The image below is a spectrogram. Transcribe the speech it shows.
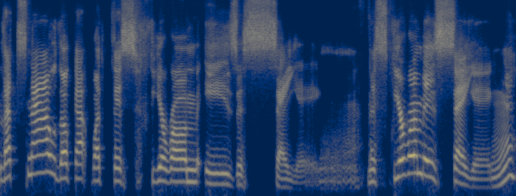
let's now look at what this theorem is saying. This theorem is saying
